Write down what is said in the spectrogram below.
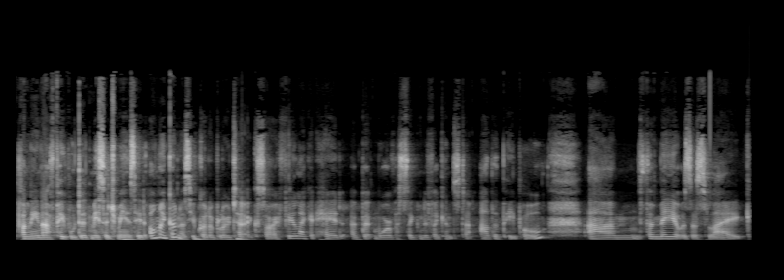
Funnily enough, people did message me and said, Oh my goodness, you've got a blue tick. So I feel like it had a bit more of a significance to other people. Um, for me, it was just like,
